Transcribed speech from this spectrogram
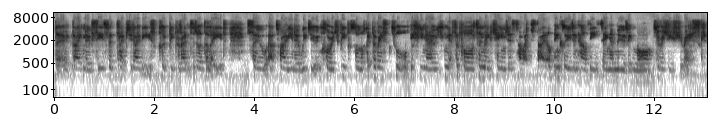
the diagnoses for type 2 diabetes could be prevented or delayed. So that's why, you know, we do encourage people to look at the risk tool. If you know you can get support and make changes to lifestyle, including healthy eating and moving more to reduce your risk.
